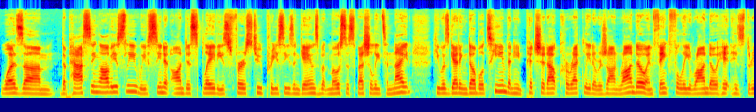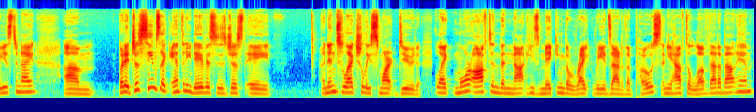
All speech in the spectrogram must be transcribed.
was um, the passing, obviously. We've seen it on display these first two preseason games, but most especially tonight. He was getting double teamed and he pitched it out correctly to Rajon Rondo, and thankfully Rondo hit his threes tonight. Um, but it just seems like Anthony Davis is just a an intellectually smart dude. Like more often than not, he's making the right reads out of the post, and you have to love that about him.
